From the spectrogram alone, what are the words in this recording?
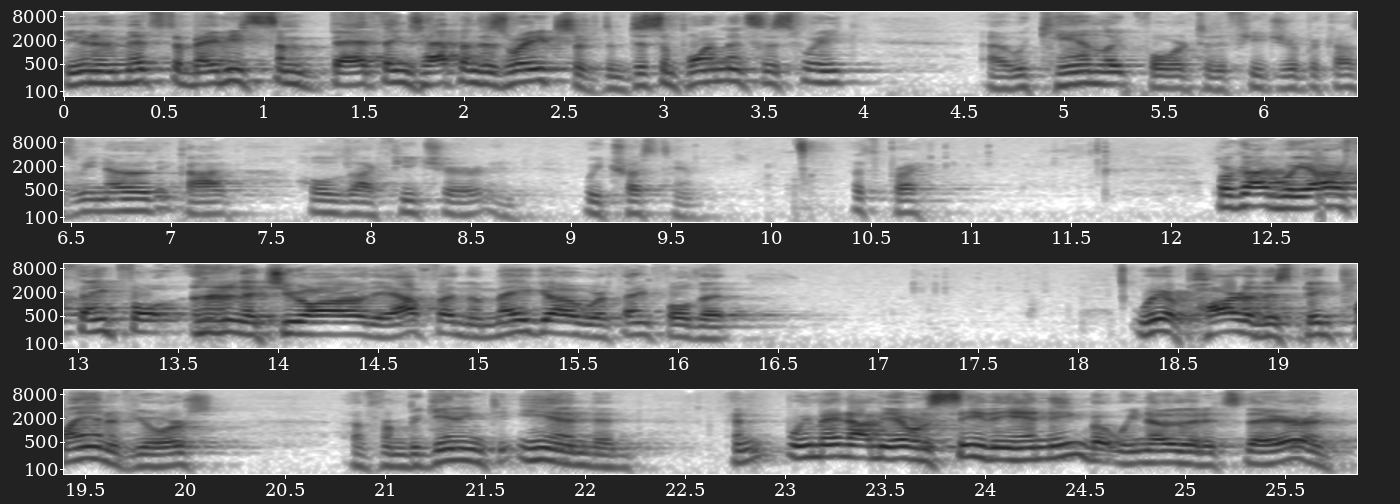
even in the midst of maybe some bad things happen this week, or some disappointments this week. Uh, we can look forward to the future because we know that God holds our future and we trust Him. Let's pray. Lord God, we are thankful that you are the Alpha and the Omega. We're thankful that we are part of this big plan of yours uh, from beginning to end. And, and we may not be able to see the ending, but we know that it's there. And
